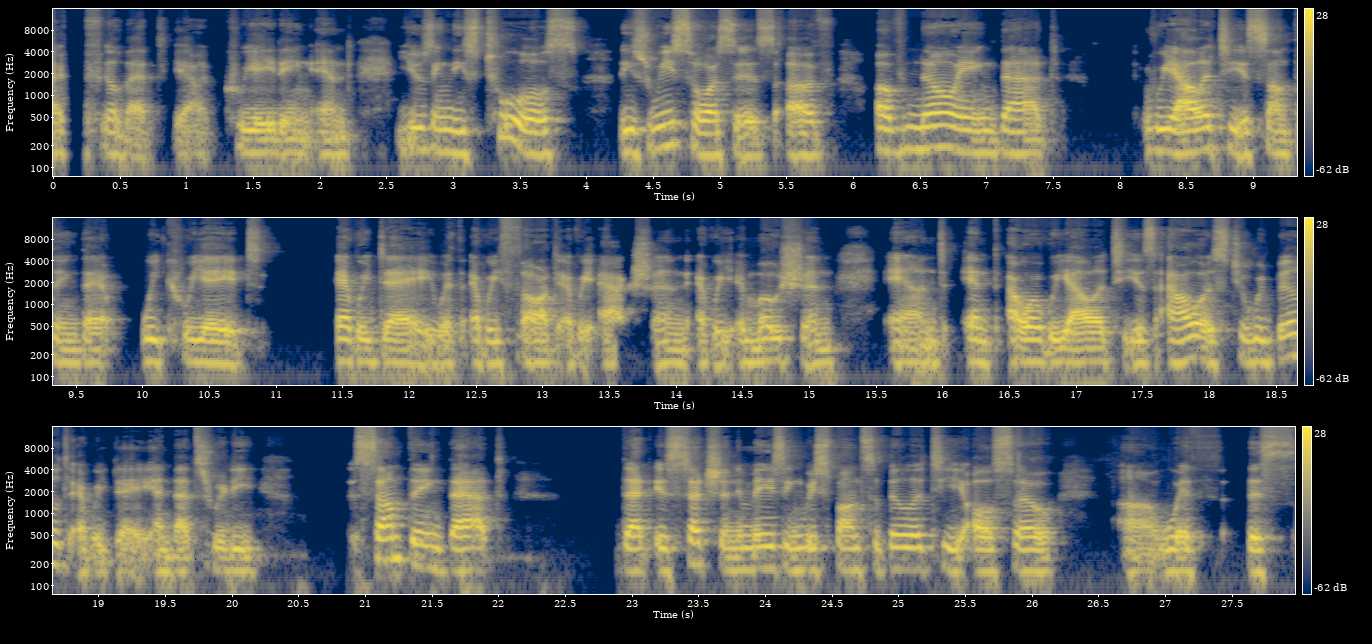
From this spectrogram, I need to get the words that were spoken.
I feel that yeah, creating and using these tools, these resources of of knowing that reality is something that we create every day with every thought every action every emotion and and our reality is ours to rebuild every day and that's really something that that is such an amazing responsibility also uh, with this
